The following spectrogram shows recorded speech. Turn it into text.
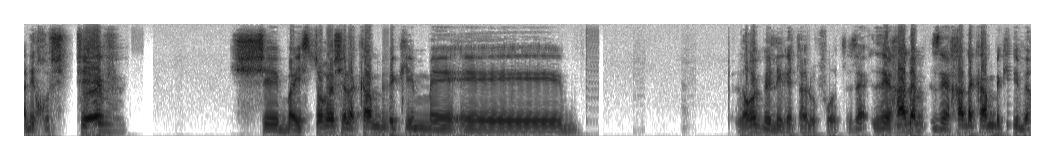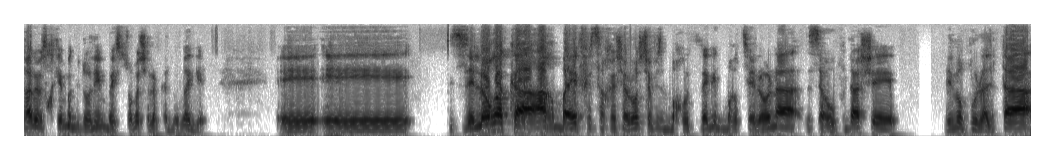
אני חושב שבהיסטוריה של הקאמבקים, לא רק בליגת האלופות, זה, זה, אחד, זה אחד הקאמבקים ואחד המשחקים הגדולים בהיסטוריה של הכדורגל. זה לא רק ה-4-0 אחרי 3-0 בחוץ נגד ברצלונה, זה העובדה ש... ליברפול עלתה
